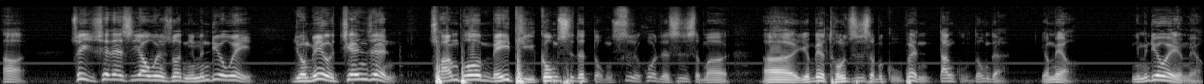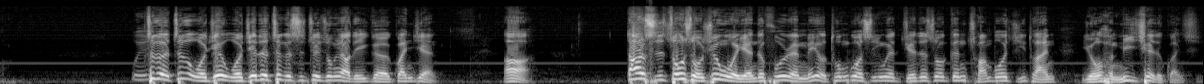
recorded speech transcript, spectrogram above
啊，所以现在是要问说，你们六位有没有兼任传播媒体公司的董事或者是什么？呃，有没有投资什么股份当股东的？有没有？你们六位有没有？这个这个，我觉得我觉得这个是最重要的一个关键啊。当时周守训委员的夫人没有通过，是因为觉得说跟传播集团有很密切的关系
